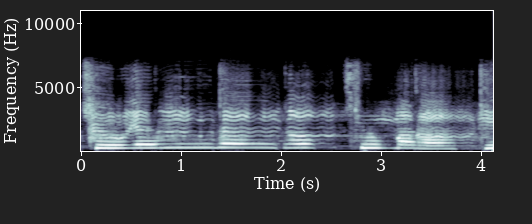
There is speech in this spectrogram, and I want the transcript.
주의 은혜가 충만하기를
